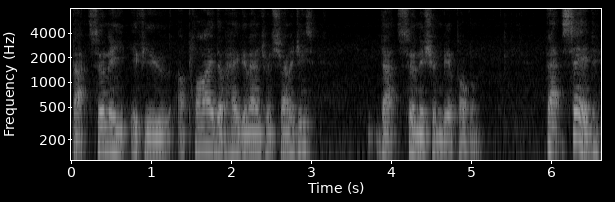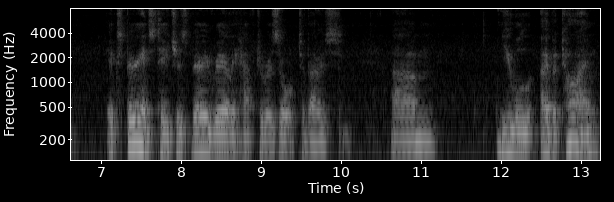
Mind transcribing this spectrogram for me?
But certainly if you apply the behavior management strategies, that certainly shouldn't be a problem. That said, experienced teachers very rarely have to resort to those. Um, you will, over time,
